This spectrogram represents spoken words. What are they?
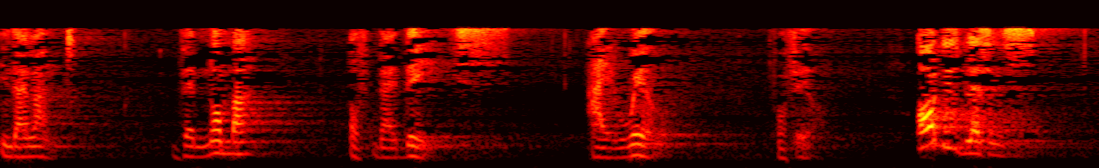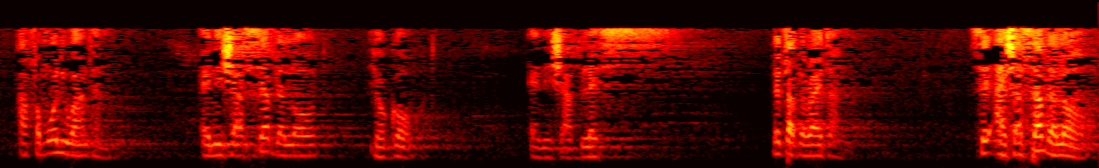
in thy land. The number of thy days I will fulfill. All these blessings are from only one thing. And ye shall serve the Lord your God, and he shall bless. Lift up the right hand. Say, I shall serve the Lord,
